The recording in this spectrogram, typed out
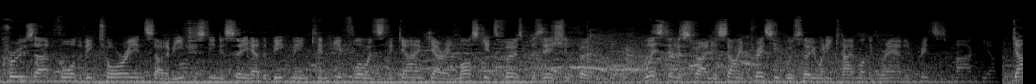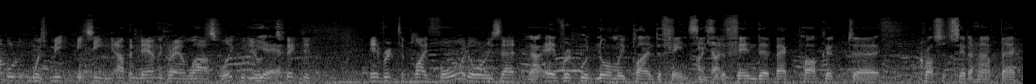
Kreuzer for the Victorians, so it'll be interesting to see how the big men can influence the game. Gary Moss gets first possession for Western Australia. So impressive was he when he came on the ground at Princes Park. Gumbleton was mi mixing up and down the ground last week. Would you Yeah. have expected Everitt to play forward, or is that Now, Everitt would normally play in defence. He's Okay. a defender, back pocket, uh, cross at centre half back.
